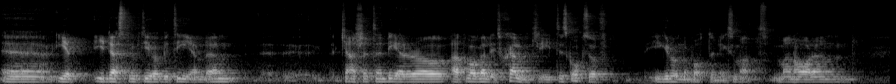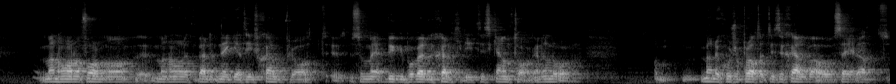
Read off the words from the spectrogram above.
eh, i, i destruktiva beteenden eh, kanske tenderar att vara väldigt självkritisk också i grund och botten. Liksom att man har en man har någon form av, man har ett väldigt negativt självprat eh, som bygger på väldigt självkritiska antaganden då människor som pratar till sig själva och säger att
